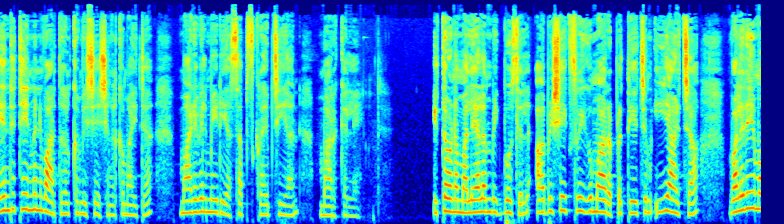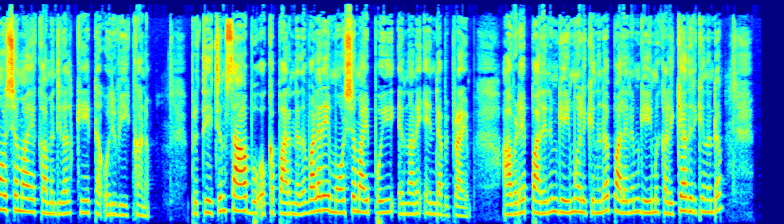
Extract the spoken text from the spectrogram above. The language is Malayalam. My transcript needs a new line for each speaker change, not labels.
എന്റർടൈൻമെന്റ് വാർത്തകൾക്കും വിശേഷങ്ങൾക്കുമായിട്ട് മഴവിൽ മീഡിയ സബ്സ്ക്രൈബ് ചെയ്യാൻ മറക്കല്ലേ? ഇത്തവണ മലയാളം ബിഗ് ബോസിൽ അഭിഷേക് ശ്രീകുമാർ പ്രത്യേകിച്ചും ഈ ആഴ്ച വളരെ മോശമായ കമന്റുകൾ കേട്ട ഒരു വീക്കാണ്. പ്രത്യേകിച്ചും സാബു ഒക്കെ പറഞ്ഞത് വളരെ മോശമായി പോയി എന്നാണ് എന്റെ അഭിപ്രായം. അവിടെ പലരും ഗെയിം കളിക്കുന്നുണ്ട് പലരും ഗെയിം കളിക്കാതിരിക്കുന്നുണ്ട്.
